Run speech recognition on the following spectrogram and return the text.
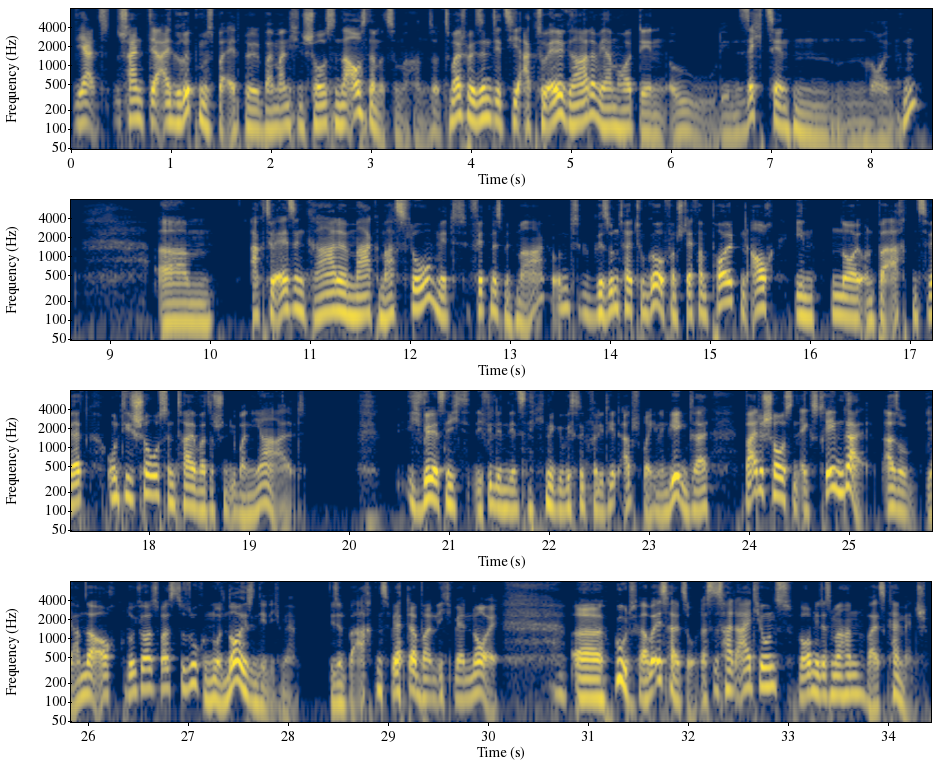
ja, scheint der Algorithmus bei Apple bei manchen Shows eine Ausnahme zu machen. So, zum Beispiel sind jetzt hier aktuell gerade, wir haben heute den, oh, den 16.09. Ähm, aktuell sind gerade Mark Maslow mit Fitness mit Mark und Gesundheit to go von Stefan Polten auch in neu und beachtenswert und die Shows sind teilweise schon über ein Jahr alt ich will jetzt nicht, ich will ihnen jetzt nicht eine gewisse Qualität absprechen. Im Gegenteil, beide Shows sind extrem geil. Also, die haben da auch durchaus was zu suchen. Nur neu sind die nicht mehr. Die sind beachtenswert, aber nicht mehr neu. Äh, gut, aber ist halt so. Das ist halt iTunes. Warum die das machen, weiß kein Mensch.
